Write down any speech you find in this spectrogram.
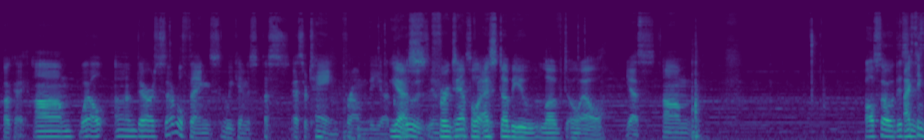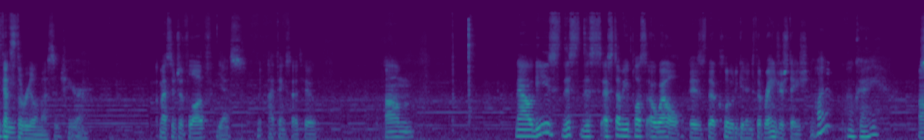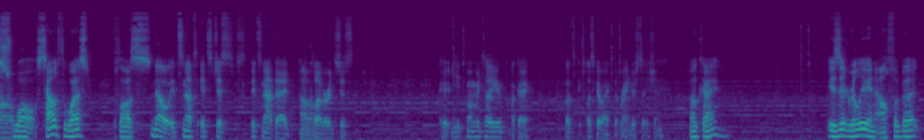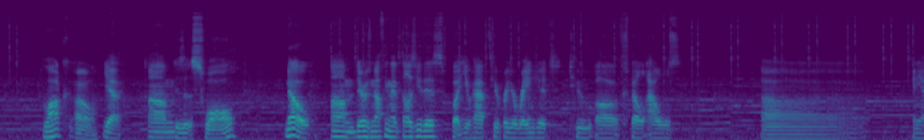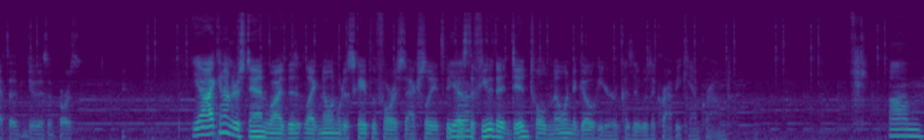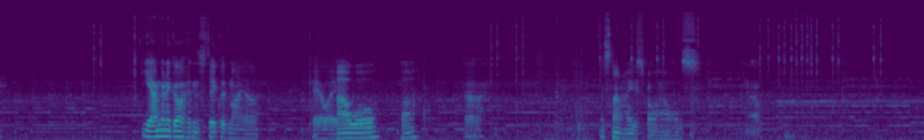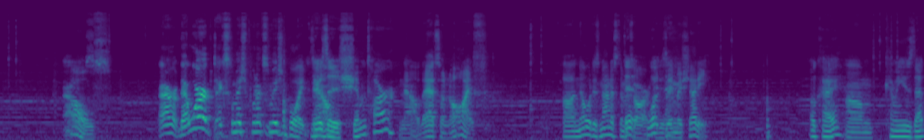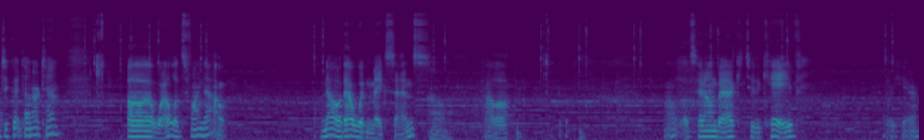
Okay. Um. Well, um, there are several things we can as- as- ascertain from the uh, Yes, in- for example. SW loved OL. Yes. Um. Also, this I think that's the real message here. Message of love. Yes. I think so too. Um. Now these this this SW plus OL is the clue to get into the ranger station. What? Okay. Um, Swall. Southwest plus. No, it's not. It's just. It's not that Oh. clever. It's just. Here, you want me to tell you? Okay, let's let's go back to the ranger station. Okay. Is it really an alphabet lock? Oh. Yeah. Um. Is it Swall? No. Um. There's nothing that tells you this, but you have to rearrange it to uh spell owls, Uh. and you have to do this, of course. Yeah, I can understand why this like no one would escape the forest. Actually, it's because Yeah. the few that did told no one to go here because it was a crappy campground. Um. Yeah, I'm gonna go ahead and stick with my uh KOA. Owl. Uh, Uh, that's not how you spell owls. no. Owls. Ah, that worked! Exclamation point! Exclamation point! There's now, a shimtar. now that's a knife. Uh, no, it is not a scimitar. what- It is a machete. Okay. Um. Can we use that to cut down our tent? Uh. Well, let's find out. No, that wouldn't make sense. Oh. I'll, uh, well, let's head on back to the cave. Over here.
